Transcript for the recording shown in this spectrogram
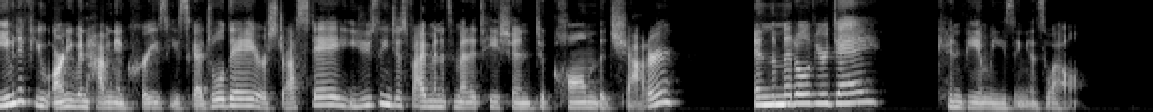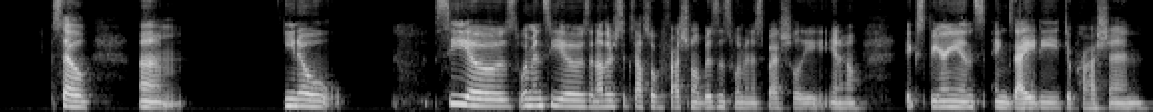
even if you aren't even having a crazy schedule day or stress day, using just five minutes of meditation to calm the chatter in the middle of your day can be amazing as well. So, um, you know, CEOs, women CEOs, and other successful professional business women, especially, you know, experience anxiety, depression,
